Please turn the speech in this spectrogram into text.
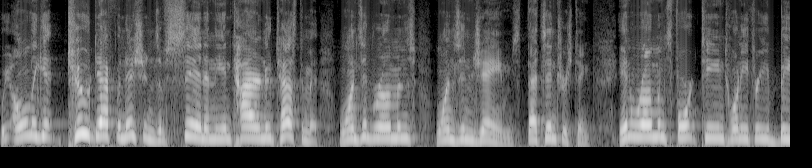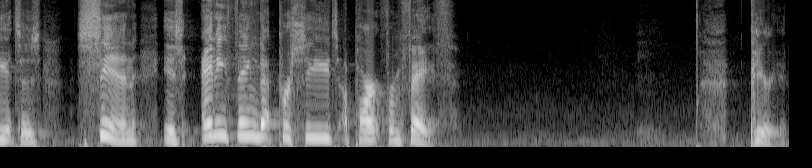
We only get two definitions of sin in the entire New Testament. One's in Romans, one's in James. That's interesting. In Romans 14, 23b, it says, Sin is anything that proceeds apart from faith. Period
